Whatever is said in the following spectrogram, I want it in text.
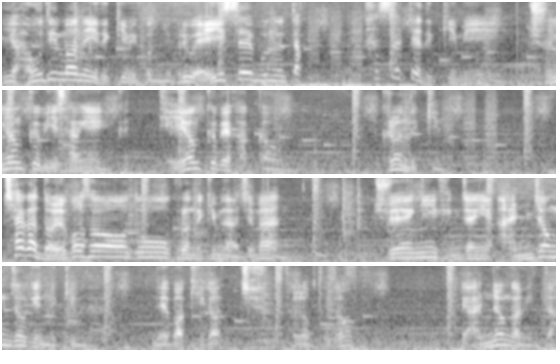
이 아우디만의 이 느낌이 있거든요. 그리고 A7은 딱 탔을 때 느낌이 중형급 이상의 그 대형급에 가까운 그런 느낌. 차가 넓어서도 그런 느낌이 나지만 주행이 굉장히 안정적인 느낌이 나요. 네 바퀴가 촥 달라붙어서 되게 안정감이 있다.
